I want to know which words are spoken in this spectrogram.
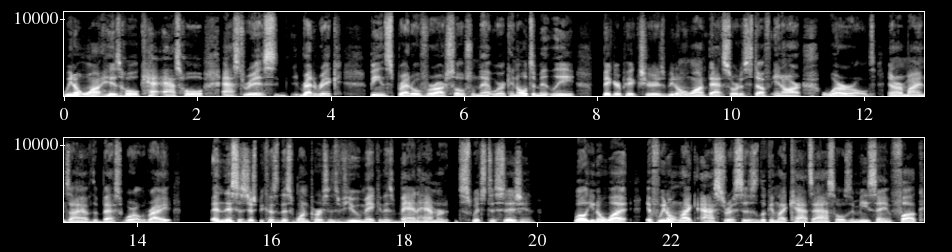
we don't want his whole cat asshole asterisk rhetoric being spread over our social network. And ultimately bigger pictures we don't want that sort of stuff in our world in our mind's eye of the best world right? And this is just because of this one person's view making this banhammer switch decision well, you know what? If we don't like asterisks looking like cats' assholes and me saying fuck,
